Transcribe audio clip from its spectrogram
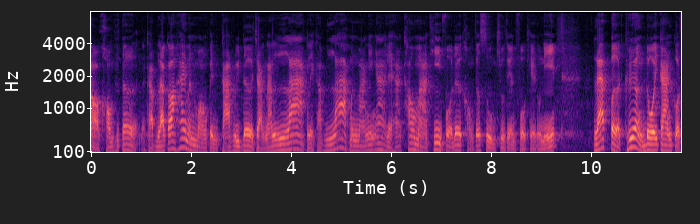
ต่อคอมพิวเตอร์นะครับแล้วก็ให้มันมองเป็นการ์ดรีดเดอร์จากนั้นลากเลยครับ ลากมันมาง่ายๆเลยฮะเข้ามาที่โฟลเดอร์ของเจ้า Zoom QTN 4K ตัวนี้ และเปิดเครื่องโดยการกด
